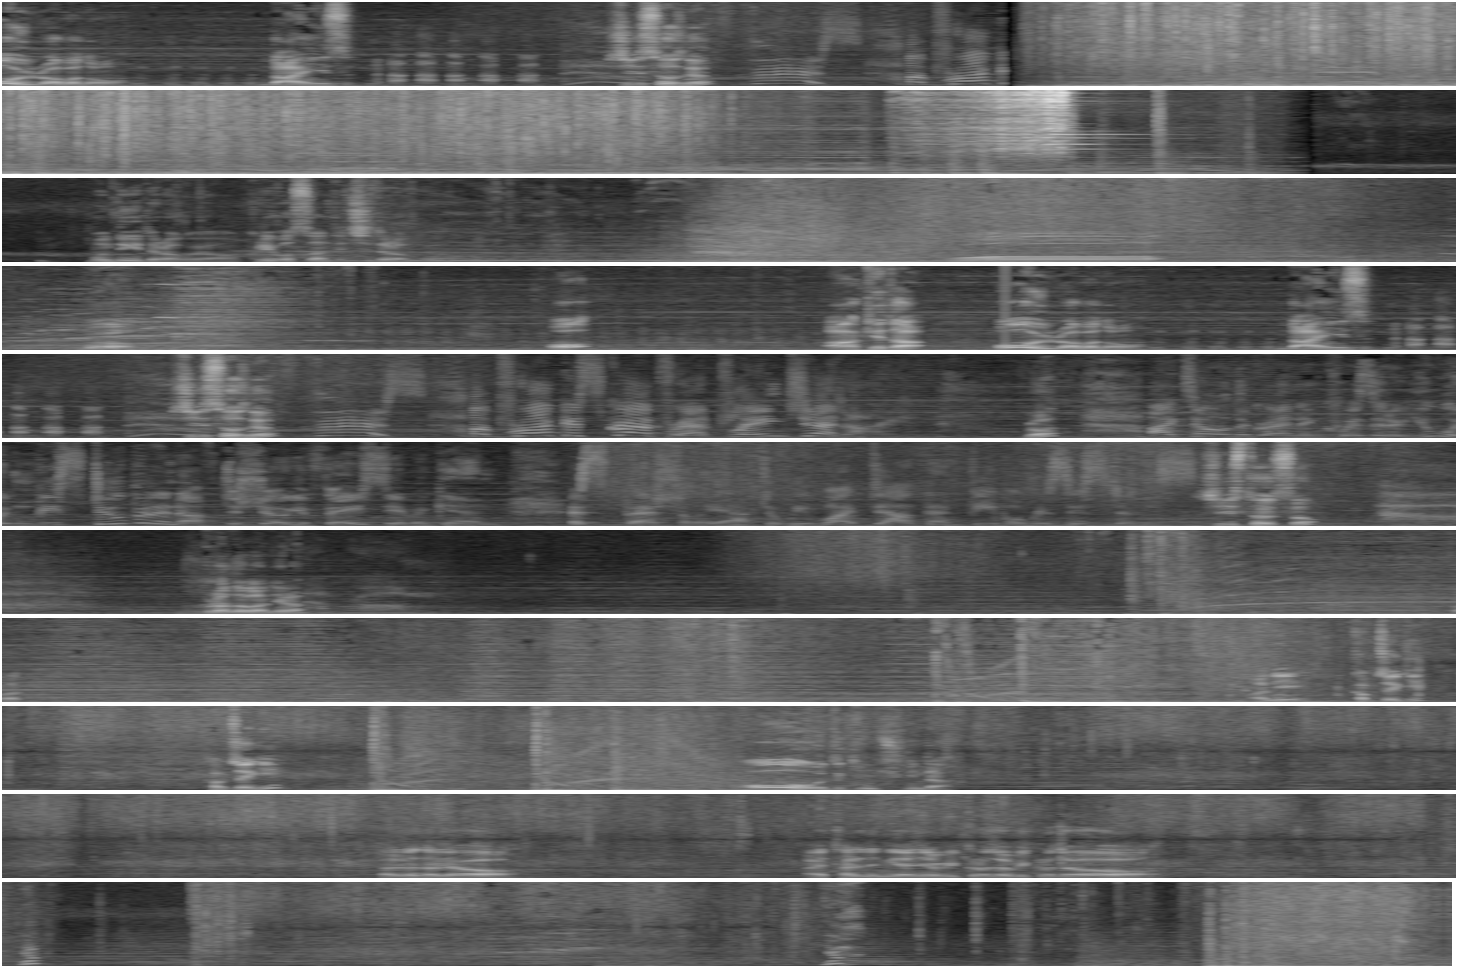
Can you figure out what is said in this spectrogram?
어 일로 와봐 너. 나이스 시스터세요? 못 이기더라고요. 그리버스한테 지더라고요. 오. 뭐야? 어? 아 걔다. 어 일로 와봐 너 나이스 시스터세요? This! A Brocca scrap rat playing Jedi. What? I told the Grand Inquisitor you wouldn't be stupid enough to show your face here again. Especially after we wiped out that feeble resistance. 시스터였어? 브라더가 아니라? I'm wrong. What? 아니 갑자기? 갑자기? 오 느낌 죽인다 달려 달려 아니 달리는 게 아니라 미끄러져 미끄러져.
